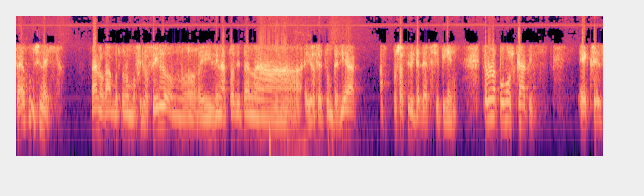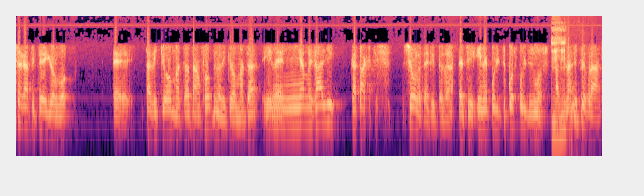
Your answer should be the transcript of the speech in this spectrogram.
θα έχουμε συνέχεια. Θα είναι ο γάμος των ομοφιλοφίλων, η δυνατότητα να υιοθετούν παιδιά, προς αυτή την κατεύθυνση πηγαίνει. Θέλω να πω όμως κάτι. Ε, ξέρεις αγαπητέ Γιώργο, ε, τα δικαιώματα, τα ανθρώπινα δικαιώματα είναι μια μεγάλη κατάκτηση σε όλα τα επίπεδα. Έτσι, είναι πολιτικός πολιτισμός. Από την άλλη πλευρά,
